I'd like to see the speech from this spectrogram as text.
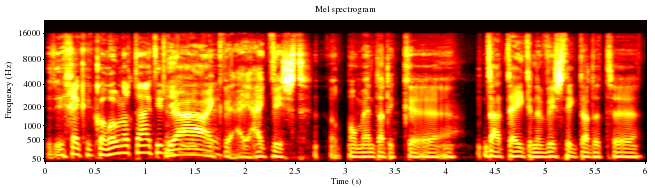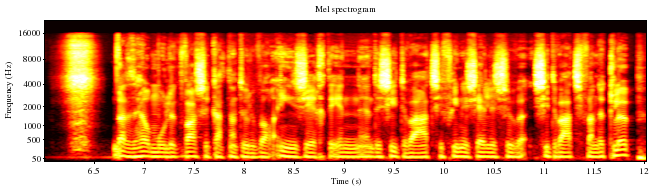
Die gekke coronatijd die Ja, ik, ja, ja, ik wist. Op het moment dat ik eh, daar tekende, wist ik dat het, eh, dat het heel moeilijk was. Ik had natuurlijk wel inzicht in eh, de situatie, financiële situa- situatie van de club.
